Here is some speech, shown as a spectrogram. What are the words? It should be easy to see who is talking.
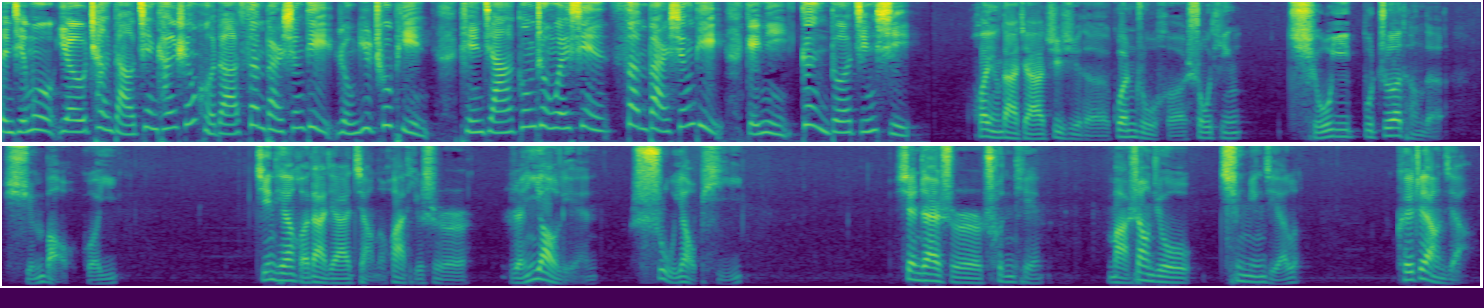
Speaker 1: 本节目由倡导健康生活的蒜瓣兄弟荣誉出品。添加公众微信“蒜瓣兄弟”，给你更多惊喜。
Speaker 2: 欢迎大家继续的关注和收听《求医不折腾的寻宝国医》。今天和大家讲的话题是人要脸，树要皮。现在是春天，马上就清明节了，可以这样讲。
